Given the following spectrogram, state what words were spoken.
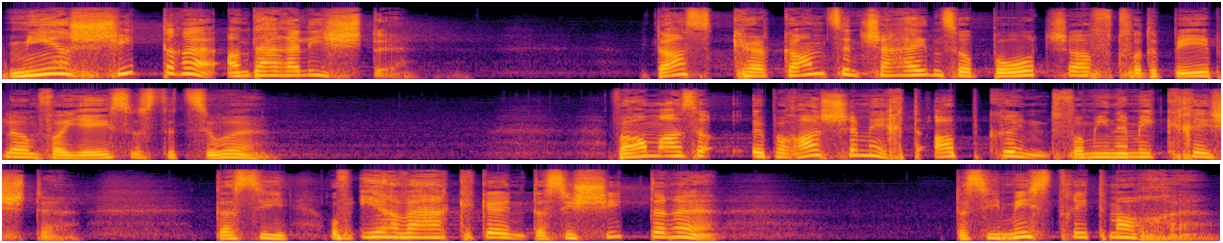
Wir scheitern an dieser Liste. Das gehört ganz entscheidend zur Botschaft von der Bibel und von Jesus dazu. Warum also überraschen mich die Abgründe von meinen Mitchristen? Dass sie auf ihren Weg gehen, dass sie scheitern, dass sie Misstritt machen.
